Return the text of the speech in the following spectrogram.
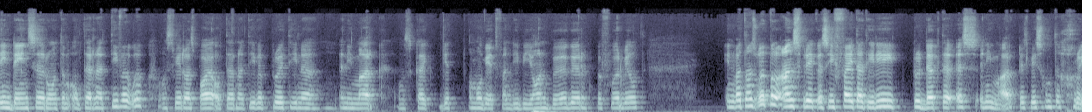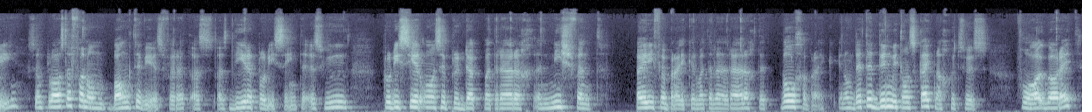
tendense rondom alternatiewe ook. Ons weet daar's baie alternatiewe proteïene in die mark. Ons kyk weet almal weet van die Beyond Burger byvoorbeeld. En wat ons ook wil aanspreek is die feit dat hierdie produkte is in die mark, dis besig om te groei. So in plaas daarvan om bang te wees vir dit as as diereprodusente, is hoe produseer ons 'n produk wat regtig 'n niche vind by die verbruiker wat hulle regtig dit wil gebruik. En om dit te doen moet ons kyk na goed soos volhoubaarheid.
